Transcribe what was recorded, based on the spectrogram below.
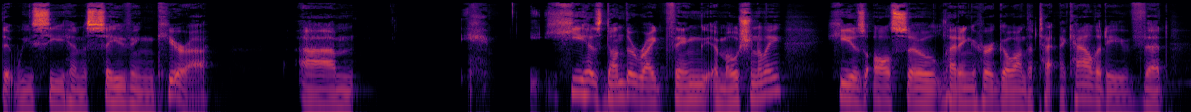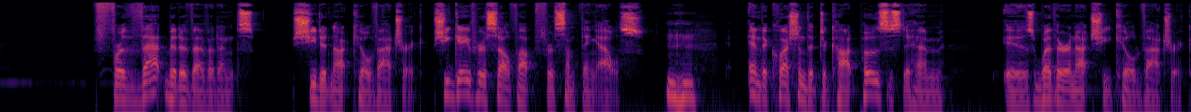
that we see him saving Kira, um, he has done the right thing emotionally. He is also letting her go on the technicality that for that bit of evidence, she did not kill Vatrick. She gave herself up for something else. Mm-hmm. And the question that Dukat poses to him is whether or not she killed Vatrick.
